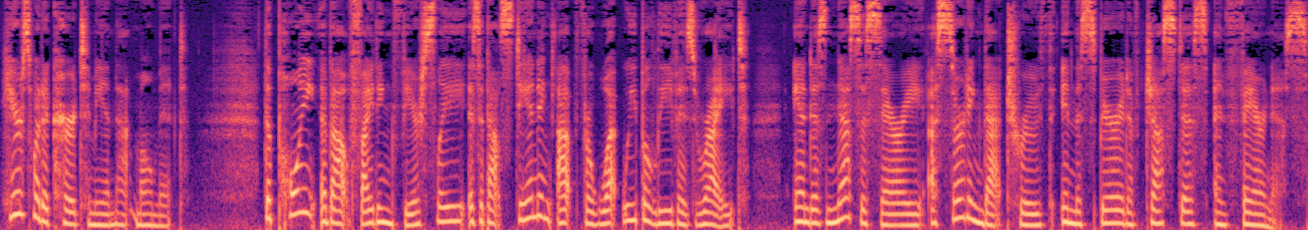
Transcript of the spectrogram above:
Here's what occurred to me in that moment. The point about fighting fiercely is about standing up for what we believe is right and as necessary, asserting that truth in the spirit of justice and fairness.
